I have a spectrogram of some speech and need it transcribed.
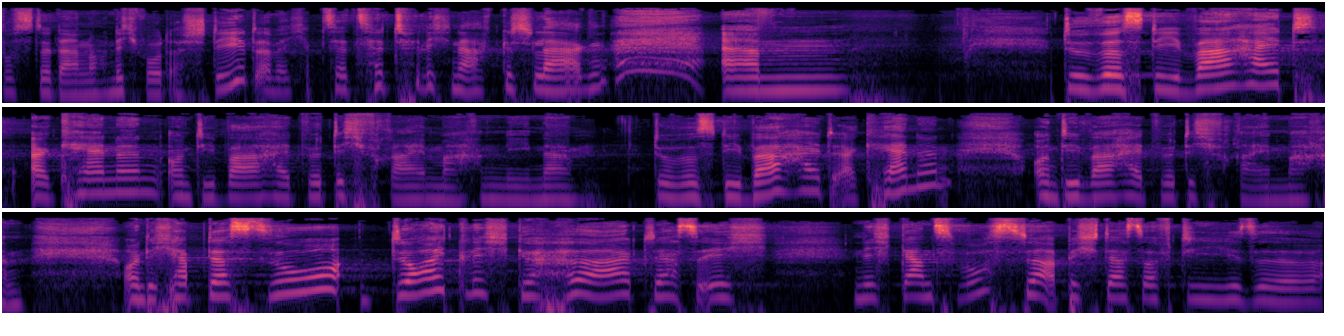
wusste da noch nicht, wo das steht, aber ich habe es jetzt natürlich nachgeschlagen. Ähm, du wirst die Wahrheit erkennen und die Wahrheit wird dich frei machen, Nina. Du wirst die Wahrheit erkennen und die Wahrheit wird dich frei machen. Und ich habe das so deutlich gehört, dass ich nicht ganz wusste, ob ich das auf diese,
